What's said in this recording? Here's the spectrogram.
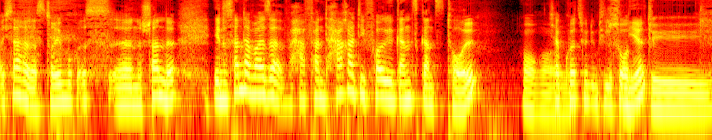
ich sage, das Drehbuch ist äh, eine Schande. Interessanterweise fand Harald die Folge ganz, ganz toll. Ich habe kurz mit ihm telefoniert. Sotti.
